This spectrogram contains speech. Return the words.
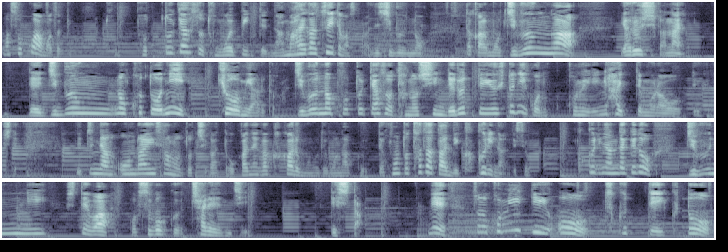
まあ、そこはまたポッドキャストともえぴって名前がついてますからね、自分の。だからもう自分がやるしかない。で、自分のことに興味あるとか、自分のポッドキャストを楽しんでるっていう人にこのコミュニティに入ってもらおうっていうふうにして。別にあのオンラインサロンと違ってお金がかかるものでもなくって、ほんとただ単にくくりなんですよ。くくりなんだけど、自分にしてはこうすごくチャレンジでした。で、そのコミュニティを作っていくと、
